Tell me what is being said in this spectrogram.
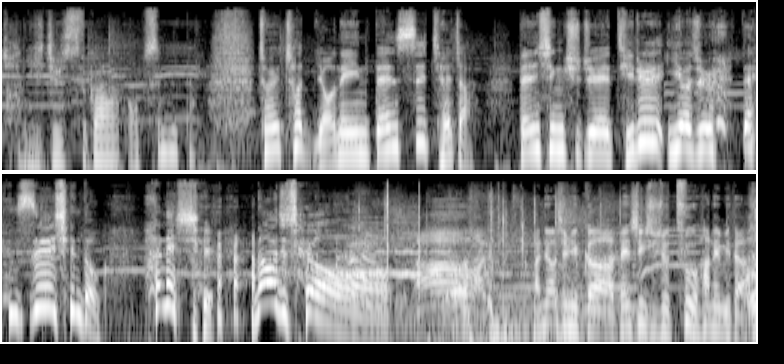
전 잊을 수가 없습니다. 저의 첫 연예인 댄스 제자, 댄싱 슈즈의 뒤를 이어줄 댄스 신동, 한해씨, 나와주세요. 아, 안녕하십니까. 댄싱 슈즈 2 한해입니다.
